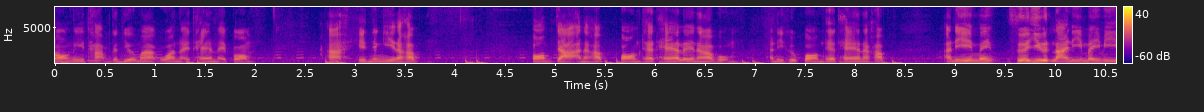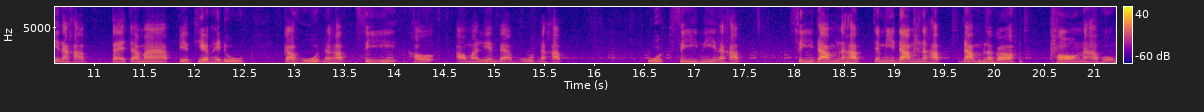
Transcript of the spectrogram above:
น้องๆนี่ถามกันเยอะมากว่าไหนแท้ไหนปลอม อะเห็นอย่างนี้นะครับปลอมจ๋านะครับปลอมแท้ๆเลยนะครับผม อันนี้คือปลอมแท้ๆนะครับ อันนี้ไม่เสื้อยืดลายนี้ไม่มีนะครับ แต่จะมาเปรียบเทียบให้ดูกับฮูดนะครับ สีเขาเอามาเรียนแบบฮูดนะครับฮูดสีนี้นะครับ สีดำนะครับจะมีดำนะครับดำแล้วก็ทองนะครับผม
